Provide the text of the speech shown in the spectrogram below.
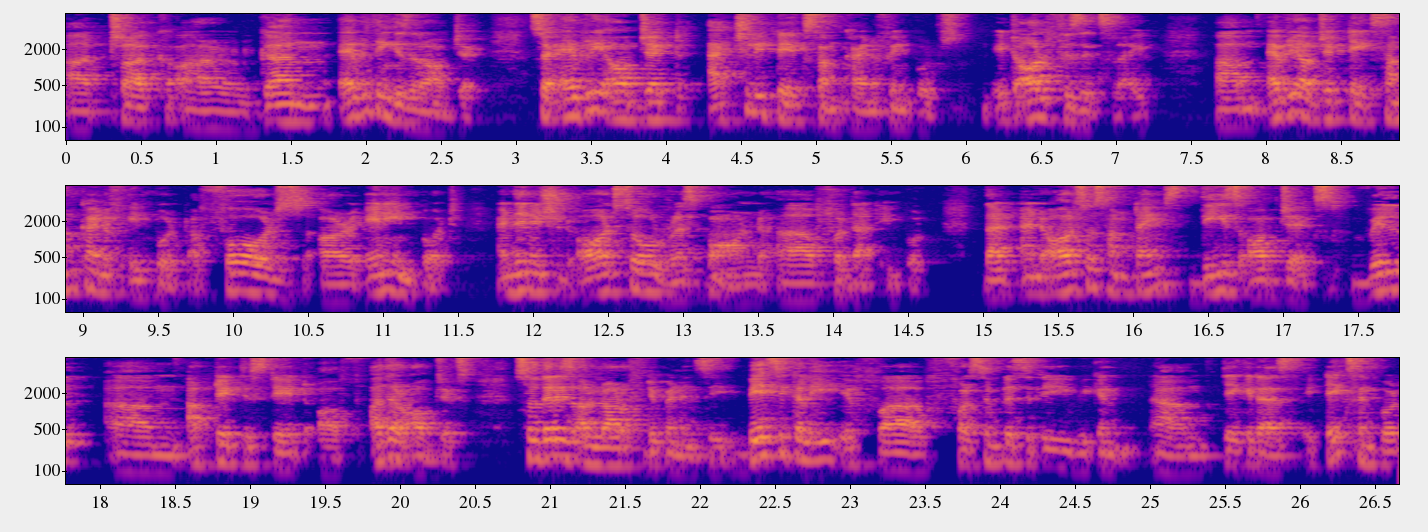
a truck, or gun, everything is an object. So every object actually takes some kind of inputs. It all physics, right? Um, every object takes some kind of input, a force or any input, and then it should also respond uh, for that input. That and also sometimes these objects will um, update the state of other objects. So there is a lot of dependency. Basically, if uh, for simplicity we can um, take it as it takes input,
